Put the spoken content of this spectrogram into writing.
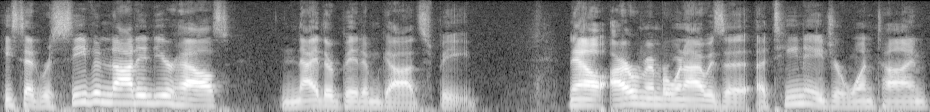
he said, receive him not into your house, neither bid him Godspeed. Now, I remember when I was a, a teenager one time,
